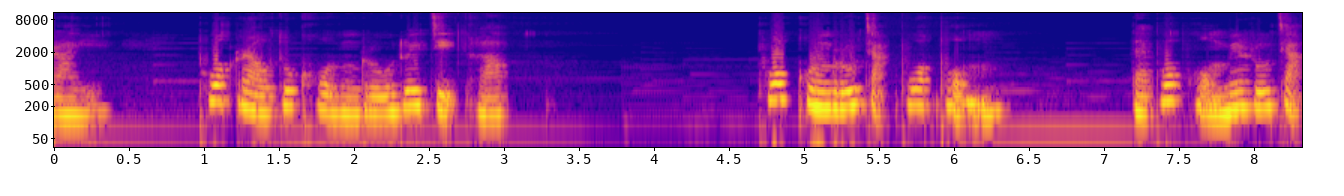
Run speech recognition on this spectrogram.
ไร พวกเราทุกคนรู้ด้วยจิตครับ พวกคุณรู้จักพวกผม แต่พวกผมไม่รู้จัก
